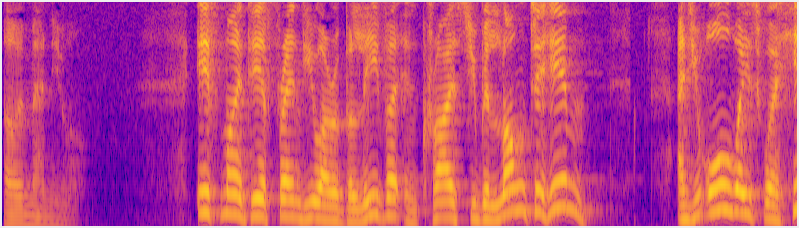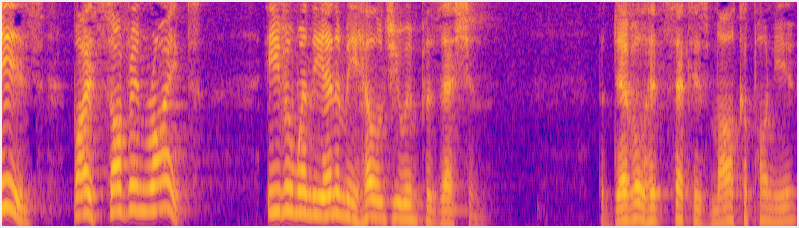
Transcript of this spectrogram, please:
O Emmanuel. If, my dear friend, you are a believer in Christ, you belong to Him, and you always were His by sovereign right, even when the enemy held you in possession. The devil had set his mark upon you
